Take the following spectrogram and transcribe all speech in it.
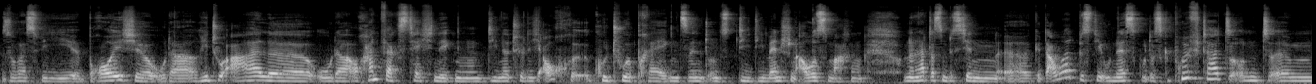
sowas wie Bräuche oder Rituale oder auch Handwerkstechniken, die natürlich auch äh, kulturprägend sind und die die Menschen ausmachen. Und dann hat das ein bisschen äh, gedauert, bis die UNESCO das geprüft hat und ähm,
